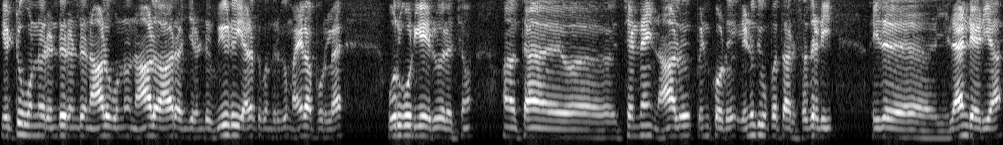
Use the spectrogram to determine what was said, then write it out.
எட்டு ஒன்று ரெண்டு ரெண்டு நாலு ஒன்று நாலு ஆறு அஞ்சு ரெண்டு. வீடு ஏலத்துக்கு வந்திருக்கு. மயிலாப்பூரில் ஒரு கோடியே இருபது லட்சம். த சென்னை நாலு பின்கோடு எண்ணூற்றி முப்பத்தாறு சதுரடி. இது லேண்ட் ஏரியா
